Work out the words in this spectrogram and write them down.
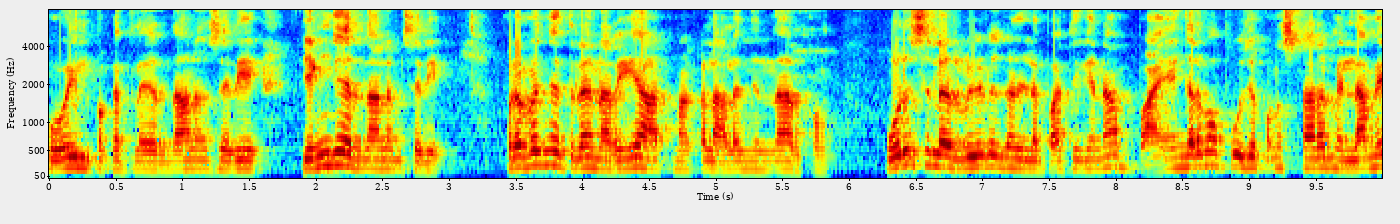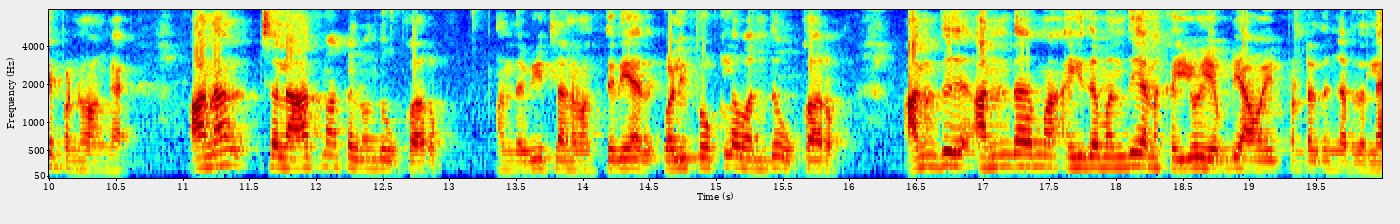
கோயில் பக்கத்தில் இருந்தாலும் சரி எங்கே இருந்தாலும் சரி பிரபஞ்சத்தில் நிறைய ஆத்மாக்கள் அலைஞ்சுன்னு தான் இருக்கும். ஒரு சிலர் வீடுகளில் பார்த்தீங்கன்னா பயங்கரமாக பூஜை புனஸ்காரம் எல்லாமே பண்ணுவாங்க. ஆனால் சில ஆத்மாக்கள் வந்து உட்காரும். அந்த வீட்டில் நமக்கு தெரியாது. வழிபோக்கில் வந்து உட்காரும். அந்த அந்த ம இதை வந்து எனக்கு ஐயோ எப்படி அவாய்ட் பண்ணுறதுங்கிறதில்ல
